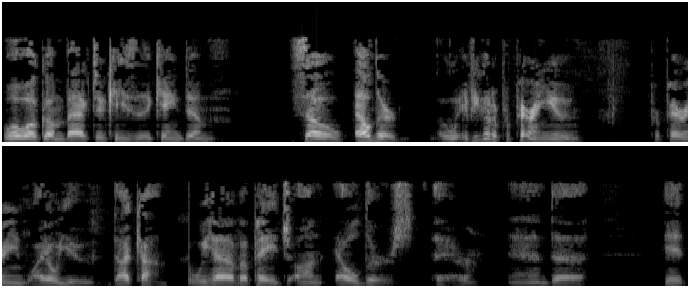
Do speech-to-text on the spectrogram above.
Well, welcome back to Keys of the Kingdom. So, Elder, if you go to Preparing You, preparingyou.com, we have a page on elders there, and uh, it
